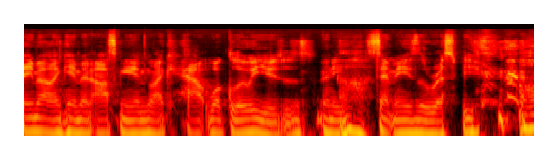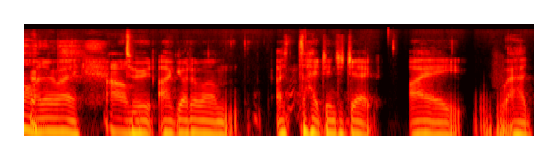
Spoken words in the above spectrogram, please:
emailing him and asking him like how what glue he uses, and he Oh. sent me his little recipe. Oh no way, um, dude! I got to um. I hate to interject. I had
